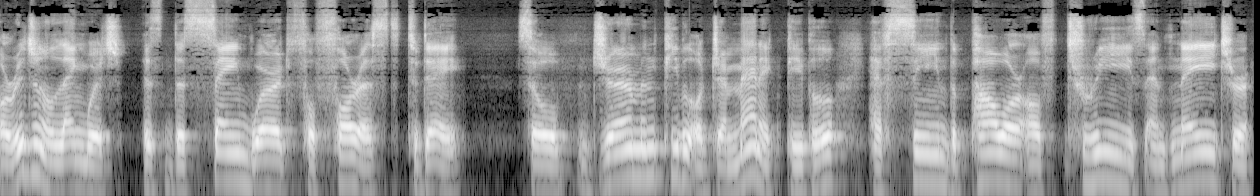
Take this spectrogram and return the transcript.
original language is the same word for forest today. So German people or Germanic people have seen the power of trees and nature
